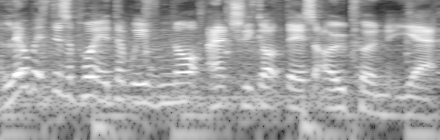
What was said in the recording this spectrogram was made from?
A little bit disappointed that we've not actually got this open yet.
